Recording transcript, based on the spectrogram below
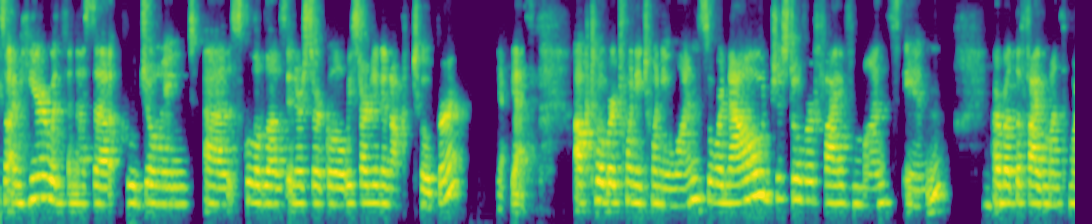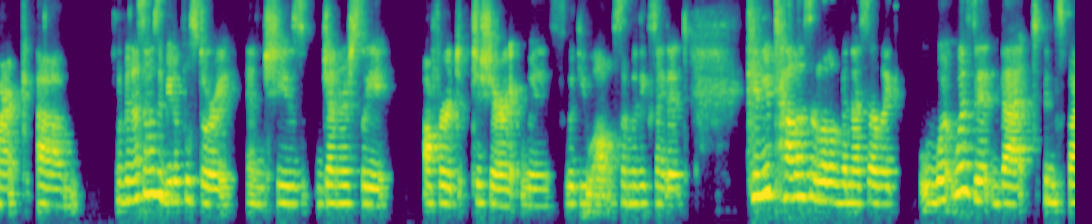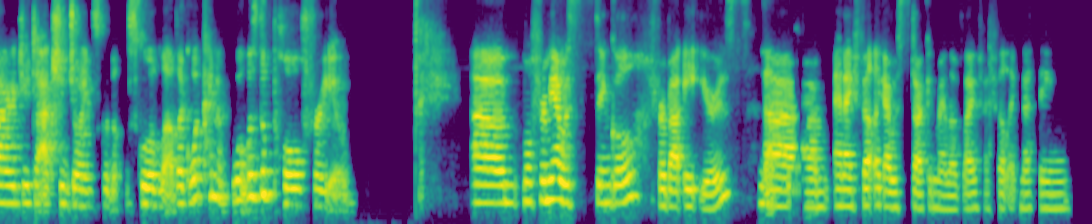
So I'm here with Vanessa, who joined uh, School of Love's Inner Circle. We started in October. Yeah. Yes, October 2021. So we're now just over five months in, or about the five month mark. Um, Vanessa has a beautiful story and she's generously offered to share it with, with you all. So I'm really excited. Can you tell us a little, Vanessa, like what was it that inspired you to actually join School, School of Love? Like what kind of, what was the pull for you? Um, well, for me, I was single for about eight years. Yeah. Um, and I felt like I was stuck in my love life. I felt like nothing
